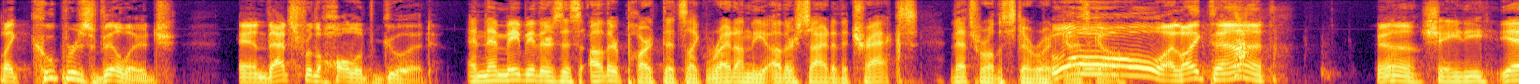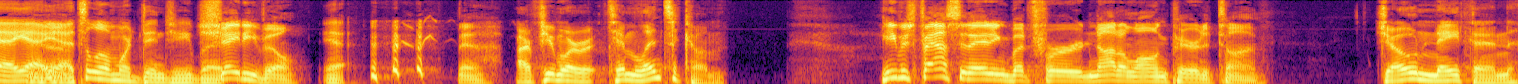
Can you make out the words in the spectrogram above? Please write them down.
like Cooper's Village, and that's for the Hall of Good? And then maybe there's this other part that's like right on the other side of the tracks. That's where all the steroid guys go. Oh, I like that. yeah, Shady. Yeah, yeah, yeah, Yeah. It's a little more dingy, but Shadyville. yeah. Yeah, All right, a few more. Tim Lincecum. he was fascinating, but for not a long period of time. Joe Nathan,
